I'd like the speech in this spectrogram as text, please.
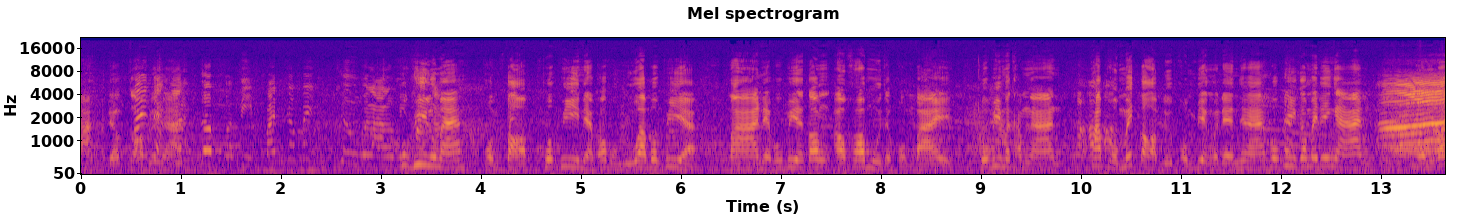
อะเดี๋ยวตอไม่บเรื่แต่องงาน โดยปกติปั้นก็ไม่คือเวลาเราพวกพี่รู้ไหมผมตอบพวกพี่เนี่ยเพราะผมรู้ว่าพวกพี่อะมาเนี่ยพวกพี่จะต้องเอาข้อมูลจากผมไป พวกพี่มาทำงาน ถ้าผมไม่ตอบหรือผมเบี่ยงประเด็นใช่ไหมพวกพี่ก็ไม่ได้งาน ผมก็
